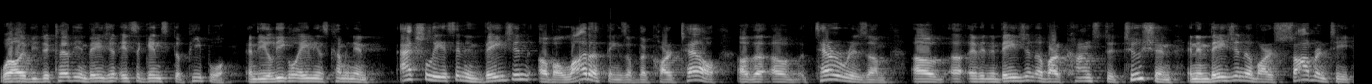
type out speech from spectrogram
well, if you declare the invasion, it's against the people and the illegal aliens coming in. Actually, it's an invasion of a lot of things, of the cartel, of the of terrorism, of, uh, of an invasion of our constitution, an invasion of our sovereignty.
